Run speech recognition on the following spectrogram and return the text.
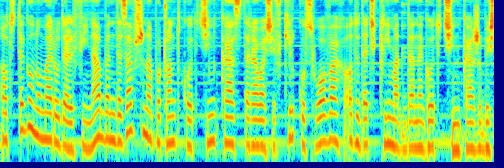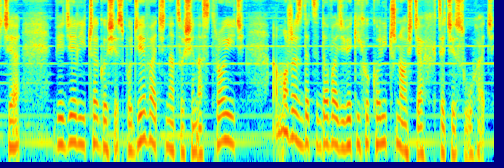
Od tego numeru Delfina będę zawsze na początku odcinka starała się w kilku słowach oddać klimat danego odcinka, żebyście wiedzieli, czego się spodziewać, na co się nastroić, a może zdecydować, w jakich okolicznościach chcecie słuchać.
